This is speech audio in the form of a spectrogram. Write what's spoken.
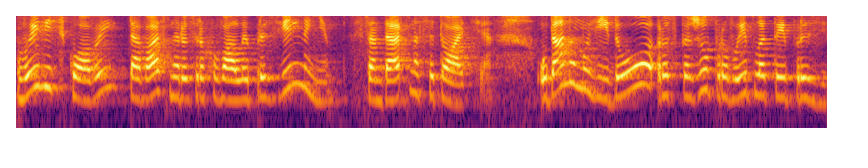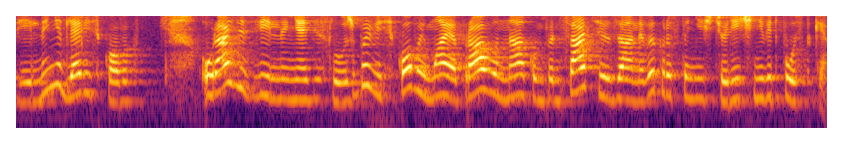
Ви військовий та вас не розрахували при звільненні? Стандартна ситуація. У даному відео розкажу про виплати при звільненні для військових. У разі звільнення зі служби військовий має право на компенсацію за невикористані щорічні відпустки.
